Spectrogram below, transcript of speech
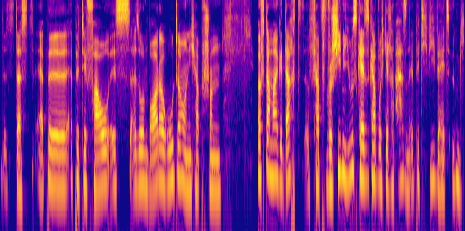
das, das Apple, Apple TV ist also ein Border Router und ich habe schon öfter mal gedacht, ich habe verschiedene Use Cases gehabt, wo ich gedacht habe, ah, so ein Apple TV wäre jetzt irgendwie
